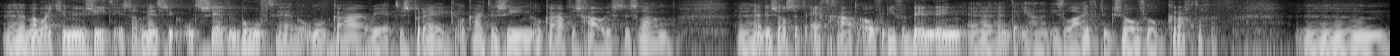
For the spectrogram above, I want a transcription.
Uh, maar wat je nu ziet is dat mensen natuurlijk ontzettend behoefte hebben om elkaar weer te spreken, elkaar te zien, elkaar op de schouders te slaan. Uh, hè, dus als het echt gaat over die verbinding, uh, ja, dan is live natuurlijk zoveel krachtiger. Um,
